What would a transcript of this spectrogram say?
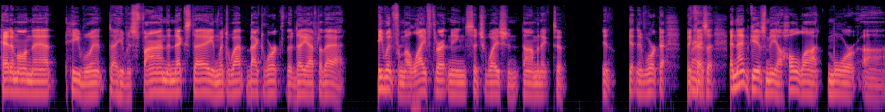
Had him on that. He went. Uh, he was fine the next day and went to back to work the day after that. He went from a life threatening situation, Dominic, to getting it worked out because, uh, and that gives me a whole lot more, uh,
